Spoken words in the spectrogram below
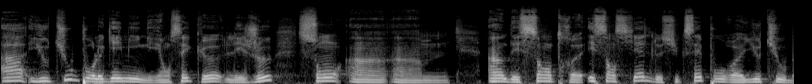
à YouTube pour le gaming. Et on sait que les jeux sont un, un, un des centres essentiels de succès pour euh, YouTube.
